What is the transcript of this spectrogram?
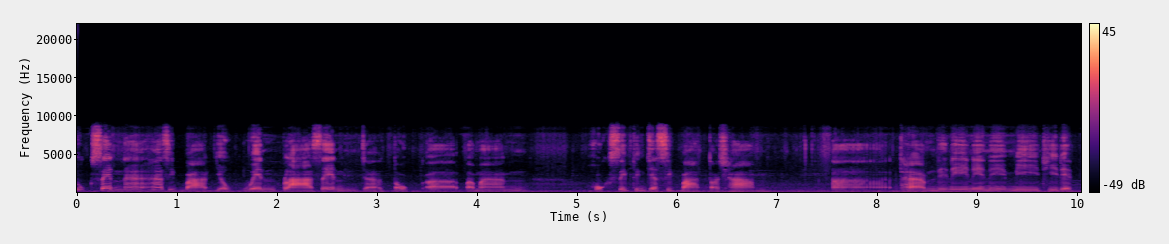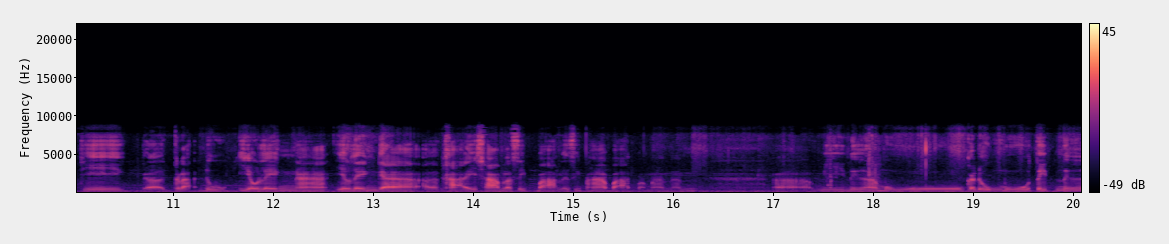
ทุกเส้นนะฮะ50 บาท ยกเว้นปลาเส้นจะตกประมาณ 60-70 บาทต่อชาม แถมที่นี่นี่นี่มีทีเด็ดที่กระดูกเอียวเล้งนะฮะ เอียวเล้งแกขายชามละ 10 บาทหรือ 15 บาทประมาณนั้น มีเนื้อหมูกระดูกหมูติดเนื้อ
